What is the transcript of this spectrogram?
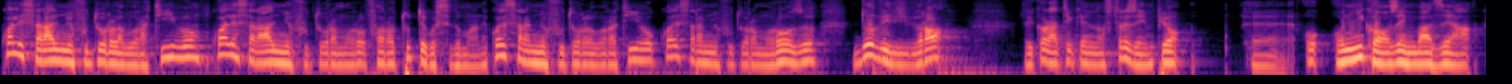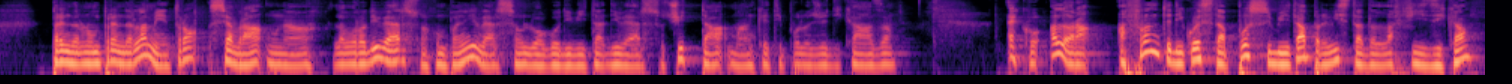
quale sarà il mio futuro lavorativo? Quale sarà il mio futuro amoroso? Farò tutte queste domande. Quale sarà il mio futuro lavorativo? Quale sarà il mio futuro amoroso? Dove vivrò? Ricordate che nel nostro esempio eh, ogni cosa in base a prendere o non prendere la metro si avrà un lavoro diverso, una compagnia diversa, un luogo di vita diverso, città, ma anche tipologie di casa. Ecco, allora, a fronte di questa possibilità prevista dalla fisica,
